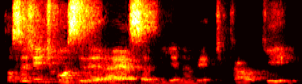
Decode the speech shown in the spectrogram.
Então, se a gente considerar essa via na vertical aqui,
